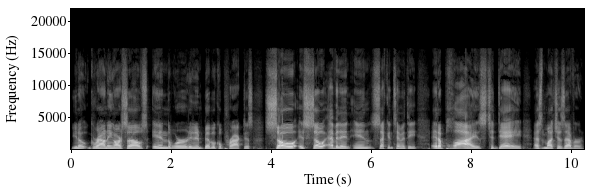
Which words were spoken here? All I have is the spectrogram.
you know grounding ourselves in the word and in biblical practice so is so evident in Second timothy it applies today as much as ever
